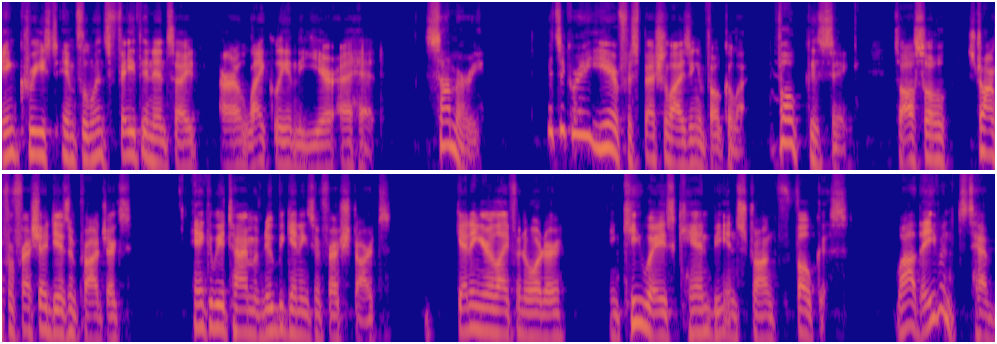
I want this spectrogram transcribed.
Increased influence, faith, and insight are likely in the year ahead. Summary It's a great year for specializing and focusing. It's also strong for fresh ideas and projects, and can be a time of new beginnings and fresh starts. Getting your life in order in key ways can be in strong focus. Wow, they even have,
